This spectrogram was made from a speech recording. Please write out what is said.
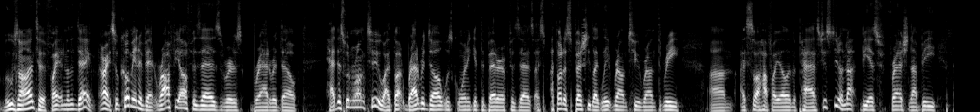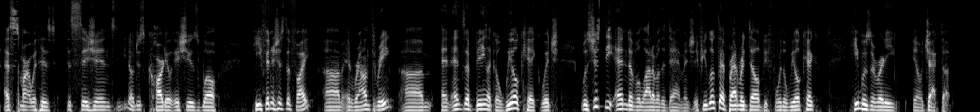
moves on to fight another day. All right, so co-main event: Rafael Fiziev versus Brad Riddell. Had this one wrong too. I thought Brad Riddell was going to get the better of Fiziev. I, I thought especially like late round two, round three. Um, I saw Rafael in the past, just you know, not be as fresh, not be as smart with his decisions, you know, just cardio issues. Well, he finishes the fight um, in round three um, and ends up being like a wheel kick, which was just the end of a lot of other damage. If you looked at Brad Riddell before the wheel kick, he was already, you know, jacked up.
